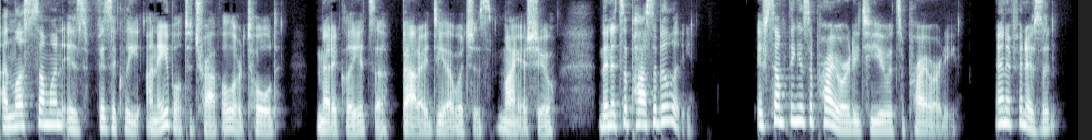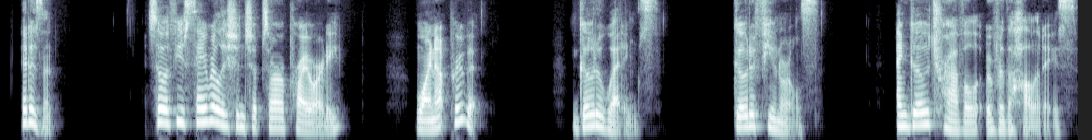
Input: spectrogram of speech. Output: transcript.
Unless someone is physically unable to travel or told medically it's a bad idea, which is my issue, then it's a possibility. If something is a priority to you, it's a priority. And if it isn't, it isn't. So if you say relationships are a priority, why not prove it? Go to weddings, go to funerals, and go travel over the holidays.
